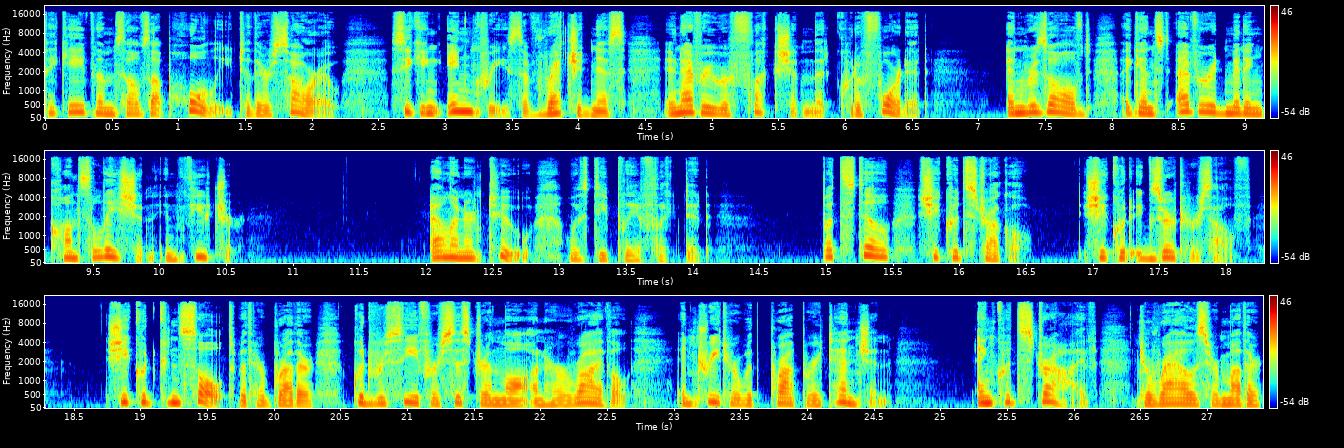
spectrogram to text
They gave themselves up wholly to their sorrow, seeking increase of wretchedness in every reflection that could afford it, and resolved against ever admitting consolation in future. Elinor, too, was deeply afflicted. But still she could struggle, she could exert herself. She could consult with her brother, could receive her sister in law on her arrival, and treat her with proper attention, and could strive to rouse her mother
